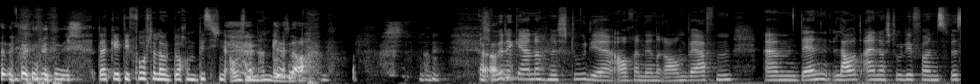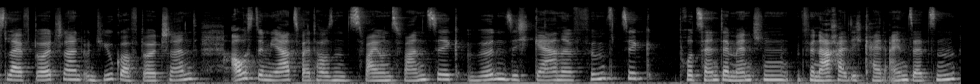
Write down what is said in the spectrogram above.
da geht die Vorstellung doch ein bisschen auseinander. Genau. Ich würde gerne noch eine Studie auch in den Raum werfen, ähm, denn laut einer Studie von Swiss Life Deutschland und YouGov Deutschland aus dem Jahr 2022 würden sich gerne 50 Prozent der Menschen für Nachhaltigkeit einsetzen.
